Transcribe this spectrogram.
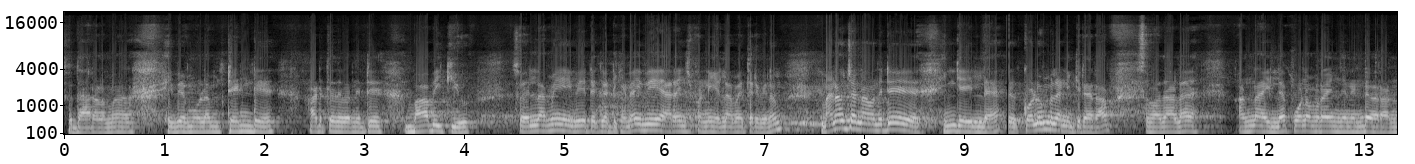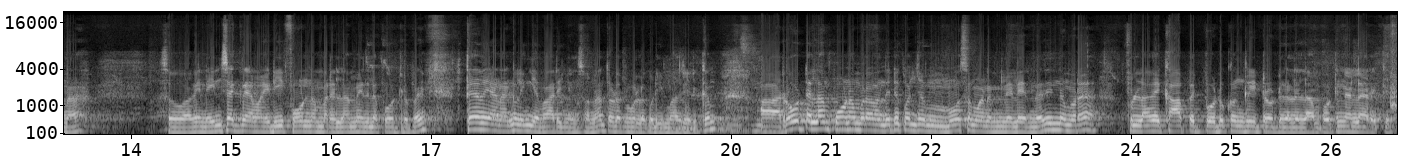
ஸோ தாராளமாக இவை மூலம் டெண்டு அடுத்தது வந்துட்டு பாபிக்யூ ஸோ எல்லாமே இவையிட்ட கட்டிக்கணும் இவையே அரேஞ்ச் பண்ணி எல்லாமே தெரிவினும் மனோஜ் அண்ணா வந்துட்டு இங்கே இல்லை. கொழும்பில் நிற்கிறாராம் ஸோ அதால் அண்ணா இல்லை. போன முறை இங்கே நின்று வர அண்ணா. ஸோ அவன் இன்ஸ்டாகிராம் ஐடி ஃபோன் நம்பர் எல்லாமே இதில் போட்டிருப்பேன். தேவையானவங்க இங்கே வாரீங்கன்னு சொன்னால் தொடர்பு கொள்ளக்கூடிய மாதிரி இருக்கும். ரோட்டெல்லாம் போன முறை வந்துட்டு கொஞ்சம் மோசமான நிலையில் இருந்தது. இந்த முறை ஃபுல்லாகவே காப்பெட் போட்டு கான்கிரீட் ரோட்டுகள் எல்லாம் போட்டு நல்லா இருக்குது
